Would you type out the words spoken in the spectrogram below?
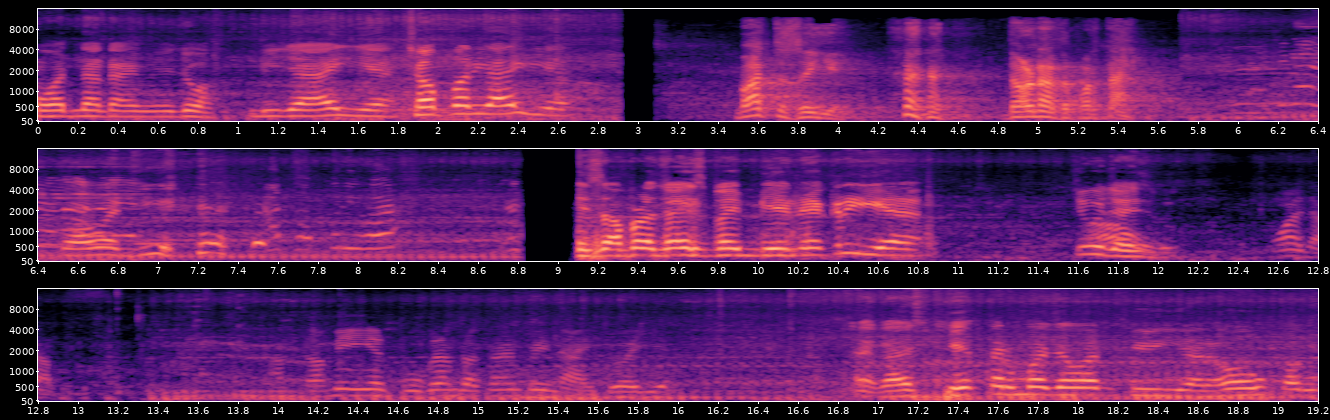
હોજના ટાઈમે જો. બીજા આવી ગયા. છપરી આવી ગયા. વાત તો સહી દોડના તો પડતા તો હવે જઈએ. આપણે જયેશભાઈ બે નીકળી ગયા. શું જયેશભાઈ? મોજ આપણે તમે અહીંયા પ્રોગ્રામ રખાય ભાઈ નાઈ તો અહીંયા ગાઈઝ ખેતરમાં જવાનું થયું યાર. હવે હું કરું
